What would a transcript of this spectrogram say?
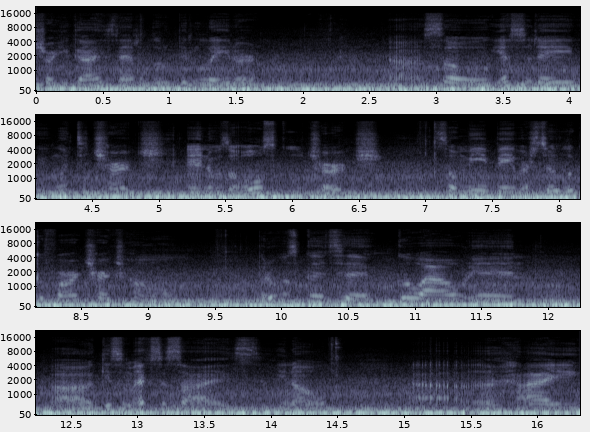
show you guys that a little bit later. Uh, so yesterday we went to church and it was an old school church. So me and Babe are still looking for our church home. But it was good to go out and uh, get some exercise. You know, uh, I,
